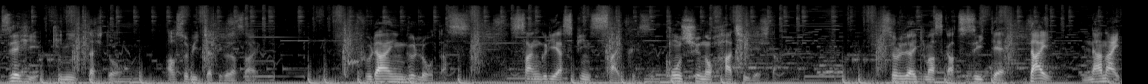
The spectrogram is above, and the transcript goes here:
ぜひ気に入った人遊び行っちゃってください。 Flying Lotus Sangria Spin Cycles 今週の8位でした。それではいきますか。続いて第7位。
